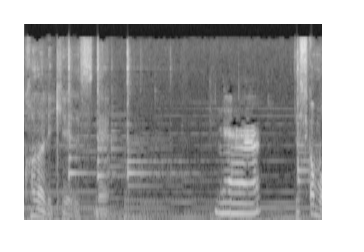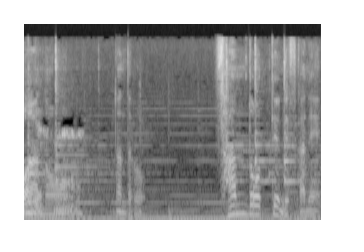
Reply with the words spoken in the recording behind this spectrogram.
かなり綺麗ですね。ねで、しかえ。もあの、いね。なんだろう、参道っていうんですかね、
